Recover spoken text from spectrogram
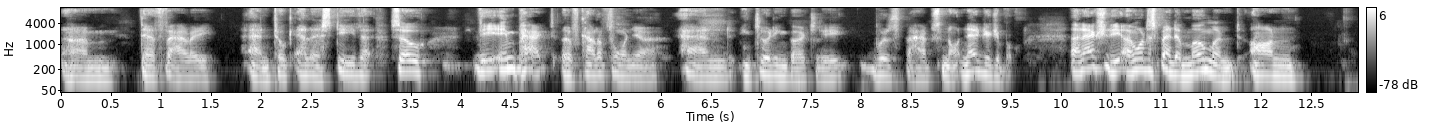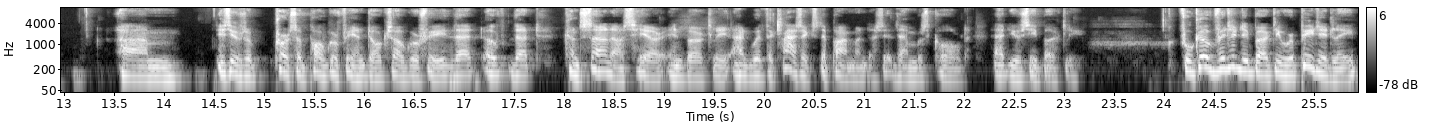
um, Death Valley and took LSD. That so the impact of California and including Berkeley was perhaps not negligible. And actually, I want to spend a moment on um, issues of prosopography and doxography that that concern us here in Berkeley and with the classics department, as it then was called at UC Berkeley. Foucault visited Berkeley repeatedly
